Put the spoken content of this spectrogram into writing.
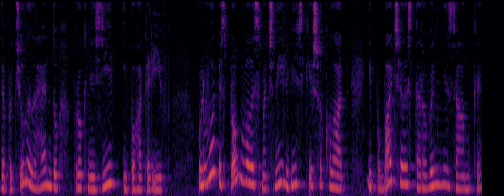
де почули легенду про князів і богатирів. У Львові спробували смачний львівський шоколад і побачили старовинні замки.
